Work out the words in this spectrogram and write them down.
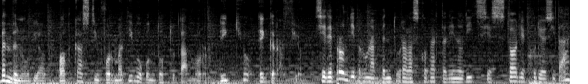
Benvenuti al podcast informativo condotto da Mordicchio e Graffio. Siete pronti per un'avventura alla scoperta di notizie, storie e curiosità?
